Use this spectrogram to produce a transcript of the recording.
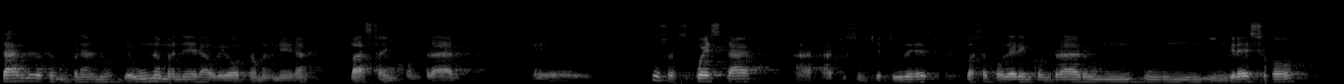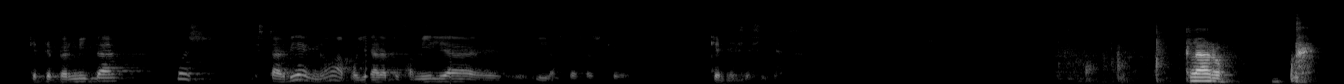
tarde o temprano, de una manera o de otra manera, vas a encontrar eh, tu respuesta a, tus inquietudes, vas a poder encontrar un, ingreso que te permita, pues, estar bien, ¿no? Apoyar a tu familia eh, y las cosas que, que necesitas. Claro.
